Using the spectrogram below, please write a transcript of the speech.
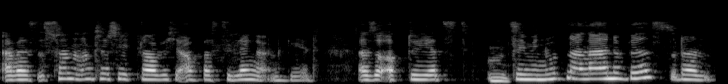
Aber es ist schon ein Unterschied, glaube ich, auch was die Länge angeht. Also ob du jetzt Mhm. zehn Minuten alleine bist oder, einen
